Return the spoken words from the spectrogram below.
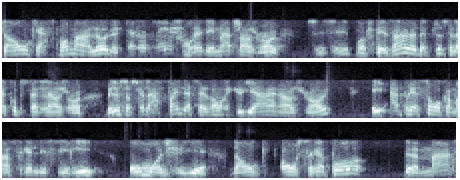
Donc, à ce moment-là, le Canadien jouerait des matchs en juin. Profitez-en, d'habitude, c'est la Coupe Stanley en juin. Mais là, ce serait la fin de la saison régulière en juin. Et après ça, on commencerait les séries au mois de juillet. Donc, on serait pas de mars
